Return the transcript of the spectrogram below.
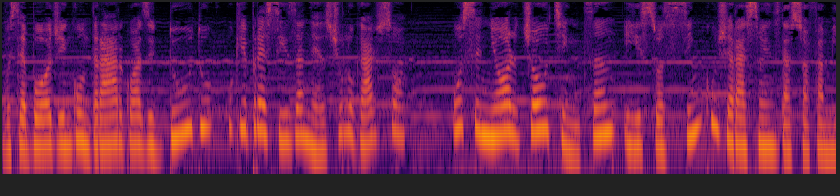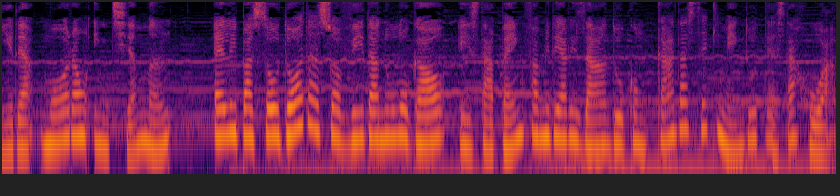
Você pode encontrar quase tudo o que precisa neste lugar só. O senhor Zhou Jingzhen e suas cinco gerações da sua família moram em Tianmen. Ele passou toda a sua vida no lugar e está bem familiarizado com cada segmento desta rua.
